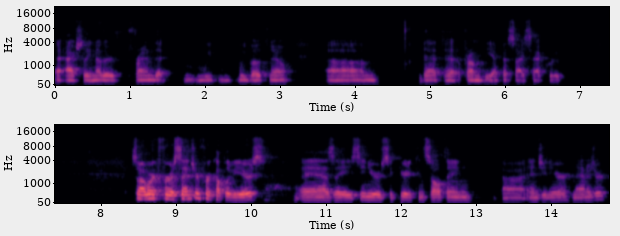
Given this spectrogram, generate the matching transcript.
actually another friend that we we both know um, that uh, from the FS-ISAC group. So I worked for Accenture for a couple of years as a senior security consulting uh, engineer manager,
